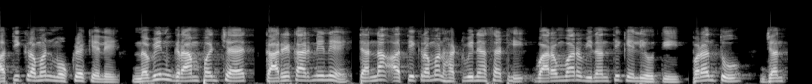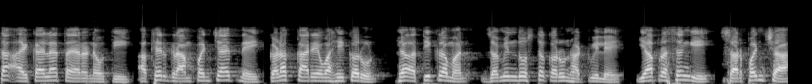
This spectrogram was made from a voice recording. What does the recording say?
अतिक्रमण मोकळे केले. नवीन ग्रामपंचायत कार्यकारिणीने त्यांना अतिक्रमण हटविण्यासाठी वारंवार विनंती केली होती परंतु जनता ऐकायला तयार नव्हती. अखेर ग्रामपंचायतने कडक कार्यवाही करून हे अतिक्रमण जमीनदोस्त करून हटविले. या प्रसंगी सरपंचा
